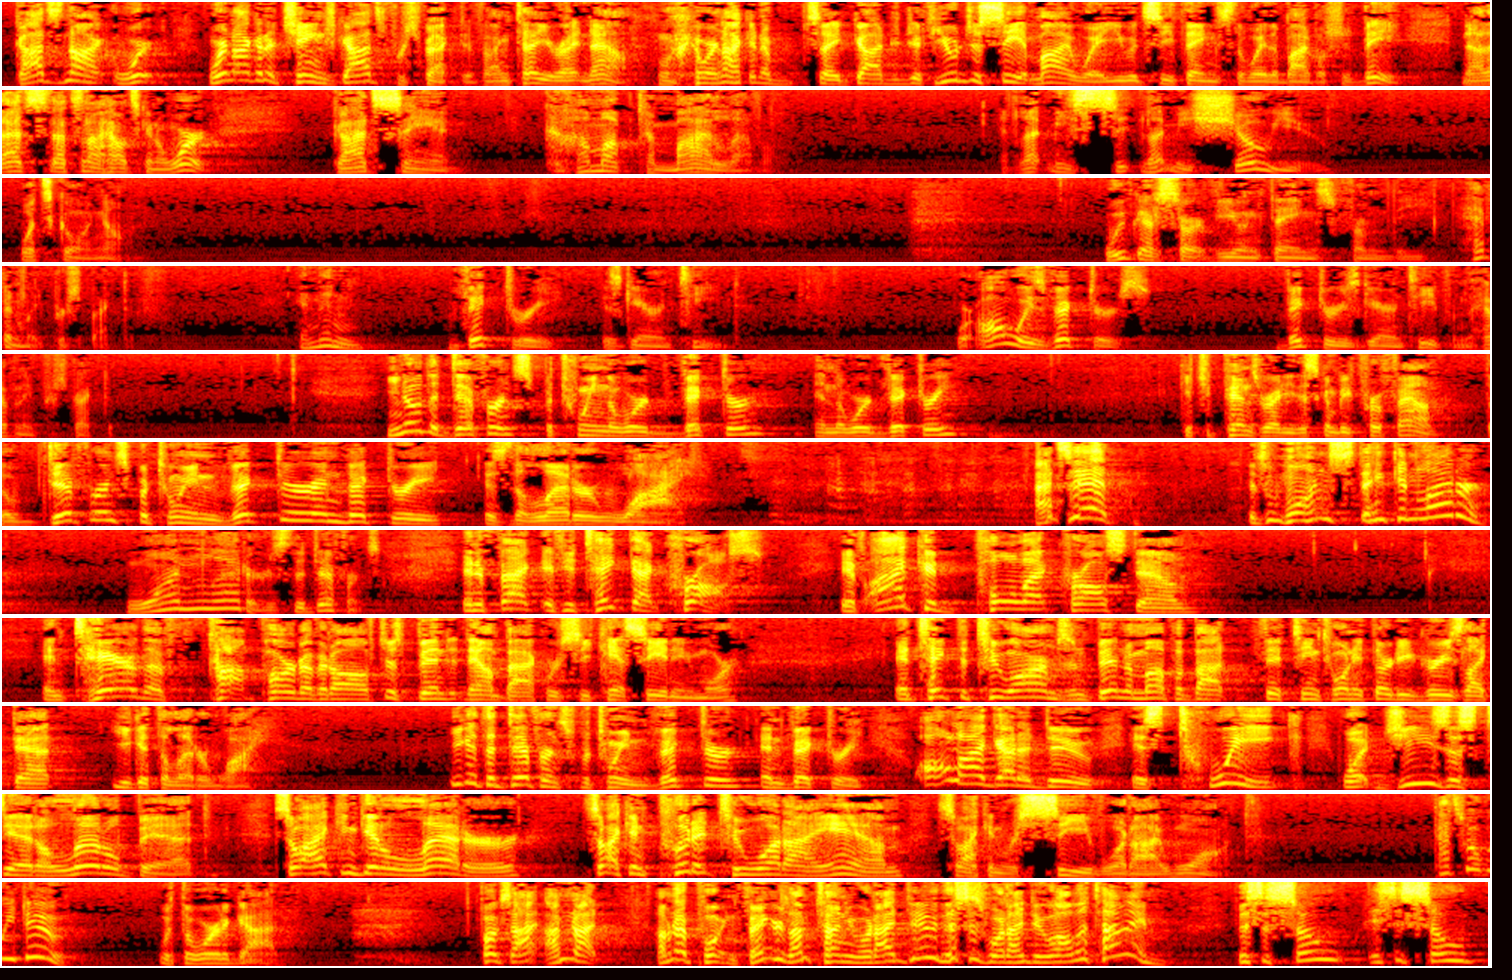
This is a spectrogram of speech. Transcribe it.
God's not, we're, we're not going to change God's perspective. I can tell you right now. We're not going to say, God, if you would just see it my way, you would see things the way the Bible should be. Now, that's, that's not how it's going to work. God's saying, come up to my level and let me, see, let me show you what's going on. We've got to start viewing things from the heavenly perspective. And then victory is guaranteed. We're always victors. Victory is guaranteed from the heavenly perspective. You know the difference between the word victor and the word victory? Get your pens ready. This is going to be profound. The difference between victor and victory is the letter Y. That's it. It's one stinking letter. One letter is the difference. And in fact, if you take that cross, if I could pull that cross down and tear the top part of it off, just bend it down backwards so you can't see it anymore, and take the two arms and bend them up about 15, 20, 30 degrees like that, you get the letter Y. You get the difference between victor and victory. All I got to do is tweak what Jesus did a little bit so I can get a letter, so I can put it to what I am, so I can receive what I want. That's what we do with the Word of God. Folks, I, am not, I'm not pointing fingers. I'm telling you what I do. This is what I do all the time. This is so, this is so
